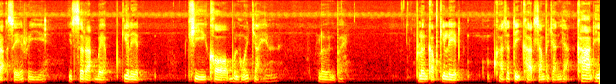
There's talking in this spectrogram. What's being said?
ระเสรี อิสระแบบกิเลสขี่คอบนหัวใจเพลินไป เพลินกับกิเลสขาดสติขาดสัมปชัญญะขาดฮิ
